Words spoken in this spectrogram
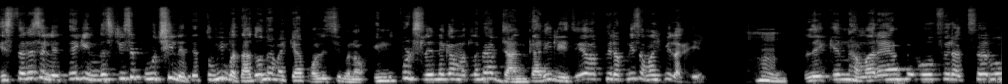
इस तरह से लेते हैं कि इंडस्ट्री से पूछ ही लेते हैं तुम ही बता दो ना मैं क्या पॉलिसी बनाऊ इनपुट्स लेने का मतलब है आप जानकारी लीजिए और फिर अपनी समझ भी लगाइए हम्म। लेकिन हमारे यहाँ पे वो फिर अक्सर वो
